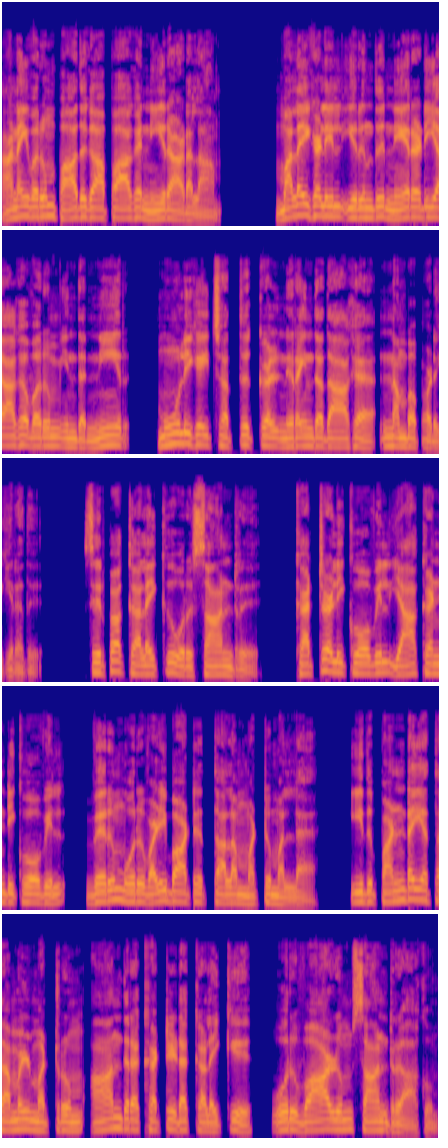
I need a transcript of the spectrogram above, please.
அனைவரும் பாதுகாப்பாக நீராடலாம். மலைகளில் இருந்து நேரடியாக வரும் இந்த நீர் மூலிகை சத்துக்கள் நிறைந்ததாக நம்பப்படுகிறது. சிற்பக்கலைக்கு ஒரு சான்று. கற்றளி கோவில் யாக்கண்டி கோவில் வெறும் ஒரு வழிபாட்டுத் தலம் மட்டுமல்ல. இது பண்டைய தமிழ் மற்றும் ஆந்திர கட்டிடக்கலைக்கு ஒரு வாழும் சான்று ஆகும்.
